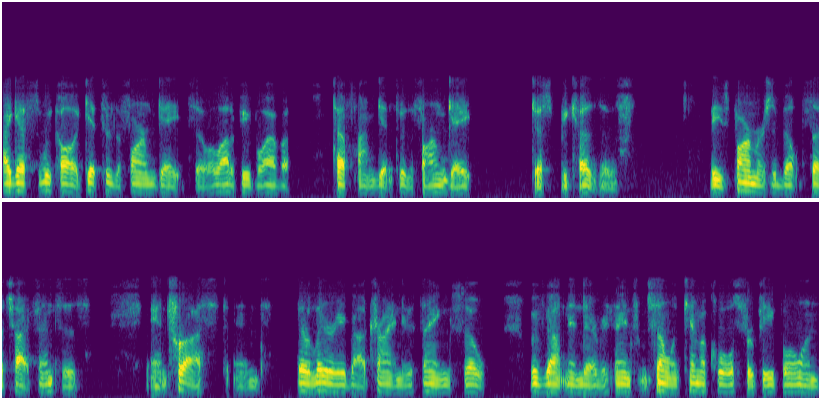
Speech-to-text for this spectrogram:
I guess we call it get through the farm gate. So a lot of people have a tough time getting through the farm gate just because of these farmers have built such high fences and trust and they're leery about trying new things. So we've gotten into everything from selling chemicals for people and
